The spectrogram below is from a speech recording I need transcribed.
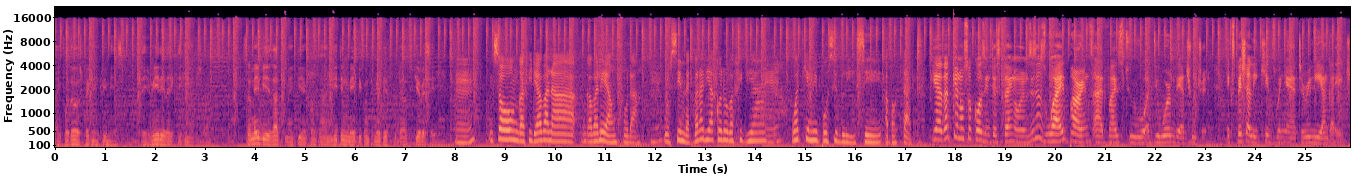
like for those pregnant women, they really like taking up soil. So maybe that might be a cause, and eating maybe contaminated food, as Kiyobe said. Mm. so nga fidi abana nga baleya nfula we've seen that baladyakolo bafidya what can we possibly say about that Yeah, that can also cause intestinal worms. This is why parents are advised to uh, deworm their children, especially kids when you're at a really younger age.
